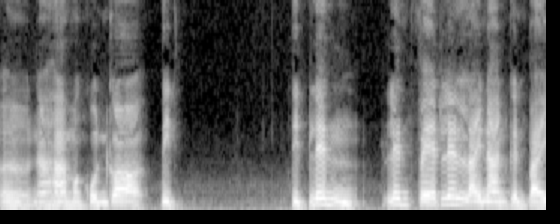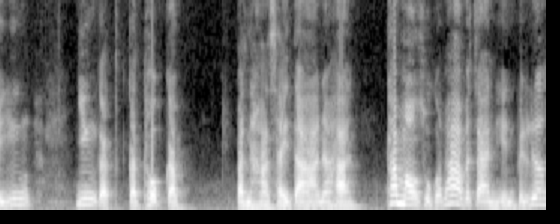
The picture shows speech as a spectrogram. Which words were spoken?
เออนะคะบางคนก็ติดติดเล่นเล่นเฟซเล่นไลน์นานเกินไป ยิ่งยิ่งกับกระทบกับปัญหาสายตานะคะ ถ้ามองสุขภาพอาจารย์เห็นเป็นเรื่อง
